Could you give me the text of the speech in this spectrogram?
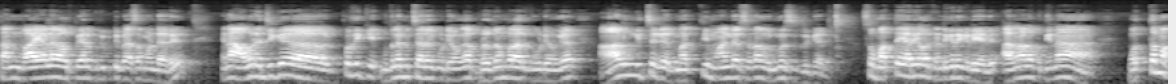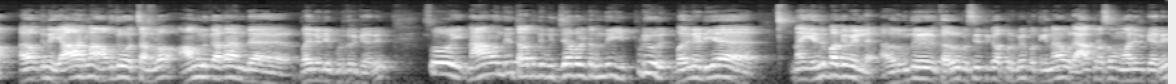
தன் வாயால் அவர் பேரை குறிப்பிட்டு பேச மாட்டார். ஏன்னா அவர் அஞ்சுக்கு இப்போதைக்கு முதலமைச்சராக இருக்கக்கூடியவங்க பிரதமராக இருக்கக்கூடியவங்க ஆளுங்கட்ச மத்திய மாநில அரசு தான் விமர்சிட்டு இருக்காரு. ஸோ மற்ற யாரையும் அவர் கண்டுக்கிறே கிடையாது. அதனால பார்த்தீங்கன்னா மொத்தமாக அதாவது பார்த்தீங்கன்னா யாரெல்லாம் அவதூறு வச்சாங்களோ அவங்களுக்காக தான் அந்த பதிலடி கொடுத்துருக்காரு. ஸோ நான் வந்து தளபதி விஜயாவல்ட்ட இருந்து இப்படி ஒரு பதிலடியை நான் எதிர்பார்க்கவே இல்லை. அவர் வந்து கரூர் விஷயத்துக்கு அப்புறமே பார்த்தீங்கன்னா ஒரு ஆக்ரோஷமாக மாறியிருக்காரு.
